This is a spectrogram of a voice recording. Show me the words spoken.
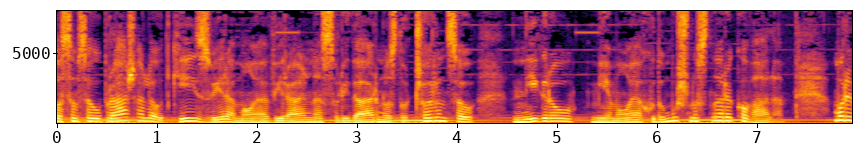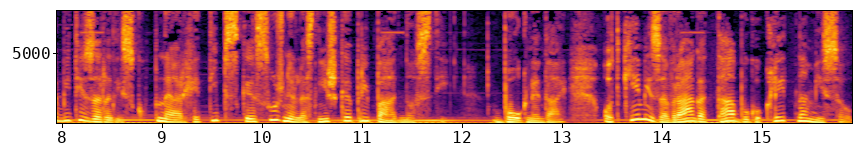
Ko sem se vprašala, odkje izvira moja viralna solidarnost do črncev, negrov, mi je moja hudomušnost narekovala. Mora biti zaradi skupne arhetipske sužnje lasniške pripadnosti. Bog ne daj, odkje mi zavraga ta bogokletna misel?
